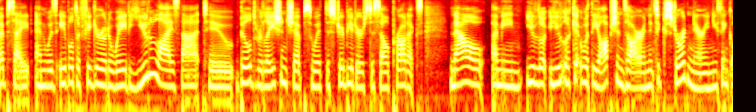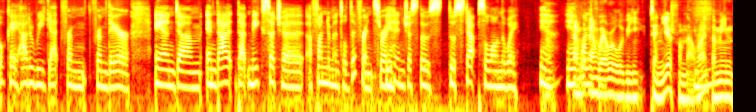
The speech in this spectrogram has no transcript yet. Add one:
website and was able to figure out a way to utilize that to build relationships with distributors to sell products. Now, I mean, you look you look at what the options are, and it's extraordinary. And you think, okay, how did we get from from there? And um, and that that makes such a, a fundamental difference, right? Yeah. And just those those steps along the way. Yeah, yeah. and, and where will we be 10 years from now, right? I mean,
